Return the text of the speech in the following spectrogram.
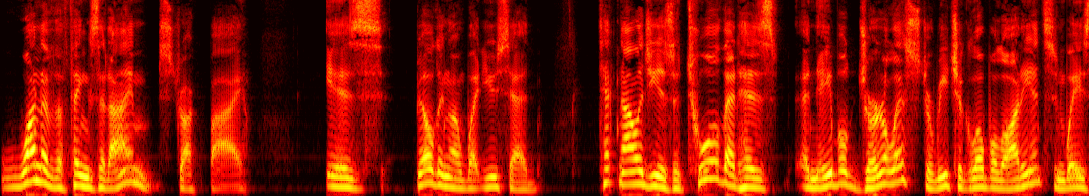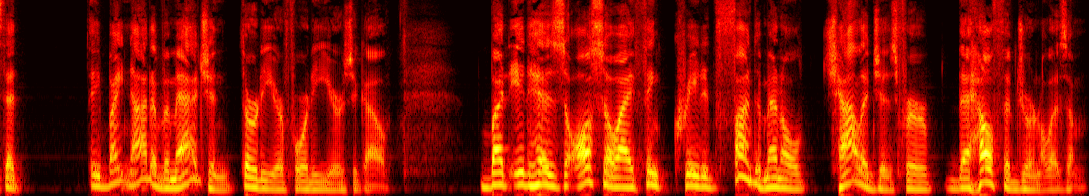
one of the things that I'm struck by is building on what you said. Technology is a tool that has enabled journalists to reach a global audience in ways that they might not have imagined 30 or 40 years ago. But it has also, I think, created fundamental challenges for the health of journalism.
